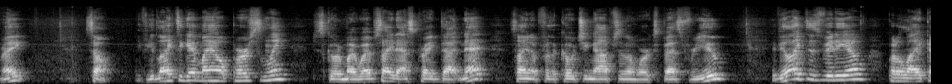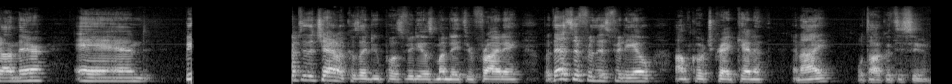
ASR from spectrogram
right? So, if you'd like to get my help personally, just go to my website, askcraig.net, sign up for the coaching option that works best for you. If you like this video, put a like on there and be subscribe to the channel because I do post videos Monday through Friday. But that's it for this video. I'm Coach Craig Kenneth and I will talk with you soon.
